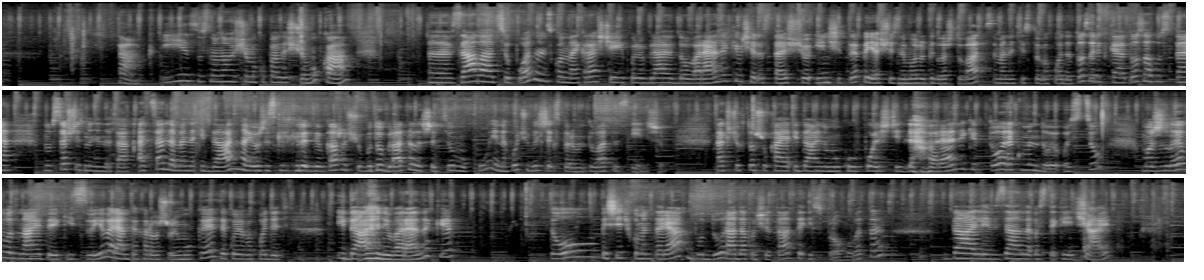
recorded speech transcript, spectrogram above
Так, і з основного, що ми купили, що мука. Е, Взяла цю познанську, найкраще її полюбляю до вареників через те, що інші типи я щось не можу підлаштуватися. У мене тісто виходить то за рідке, то за густе. Ну все щось мені не так. А ця для мене ідеальна. Я вже скільки разів кажу, що буду брати лише цю муку і не хочу більше експериментувати з іншим. Так що, хто шукає ідеальну муку в Польщі для вареників, то рекомендую ось цю. Можливо, знаєте якісь свої варіанти хорошої муки, з якої виходять ідеальні вареники, то пишіть в коментарях, буду рада почитати і спробувати. Далі взяли ось такий чай.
